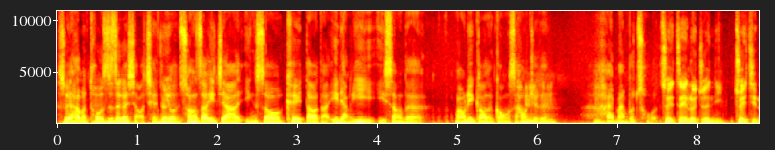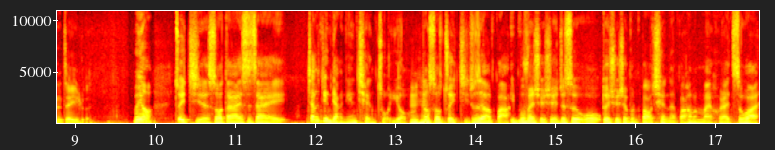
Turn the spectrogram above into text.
所以他们投资这个小钱，你有创造一家营收可以到达一两亿以上的毛利高的公司，他们觉得嗯还蛮不错的。所以这一轮就是你最近的这一轮，没有最急的时候，大概是在将近两年前左右，那时候最急就是要把一部分学学，就是我对学学很抱歉的，把他们买回来之外，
